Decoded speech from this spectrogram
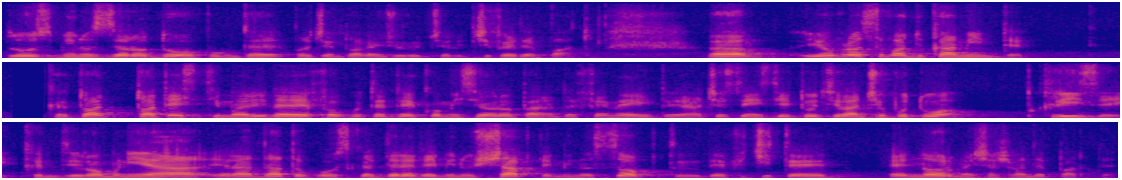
plus minus 0,2 puncte procentuale în jurul cifrei de 4. Eu vreau să vă aduc aminte că toate estimările făcute de Comisia Europeană, de FMI, de aceste instituții la începutul crizei, când România era dată cu o scădere de minus 7, minus 8, deficite enorme și așa mai departe,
